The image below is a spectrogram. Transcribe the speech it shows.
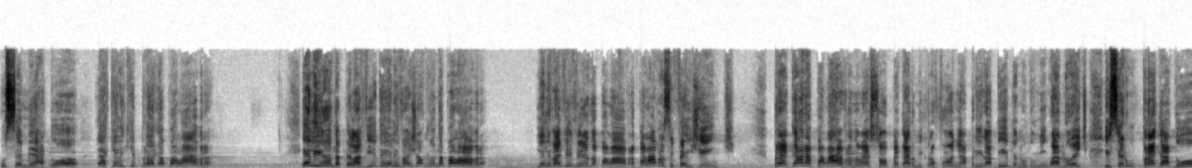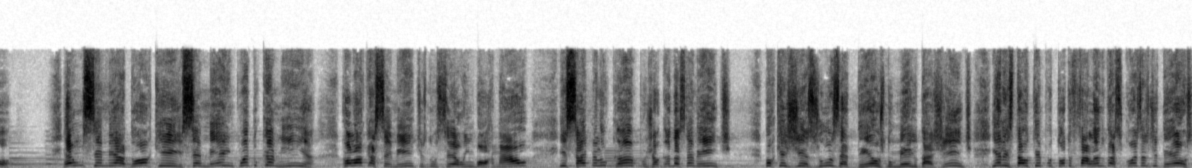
o semeador é aquele que prega a palavra. Ele anda pela vida e ele vai jogando a palavra. E ele vai vivendo a palavra. A palavra se fez gente. Pregar a palavra não é só pegar o microfone, abrir a Bíblia no domingo à noite e ser um pregador. É um semeador que semeia enquanto caminha, coloca as sementes no seu embornal e sai pelo campo jogando a semente. Porque Jesus é Deus no meio da gente e Ele está o tempo todo falando das coisas de Deus.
